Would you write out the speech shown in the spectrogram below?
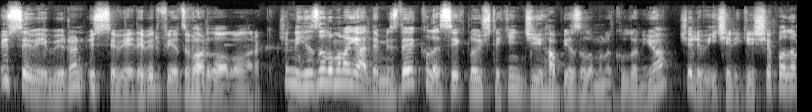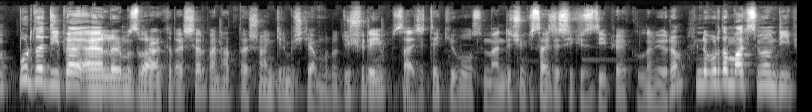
Üst seviye bir ürün, üst seviyede bir fiyatı var doğal olarak. Şimdi yazılımına geldiğimizde klasik Logitech'in G-Hub yazılımını kullanıyor. Şöyle bir içeri giriş yapalım. Burada DPI ayarlarımız var arkadaşlar. Ben hatta şu an girmişken bunu düşüreyim. Sadece tek gibi olsun bende çünkü sadece 800 DPI kullanıyorum. Şimdi burada maksimum DPI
